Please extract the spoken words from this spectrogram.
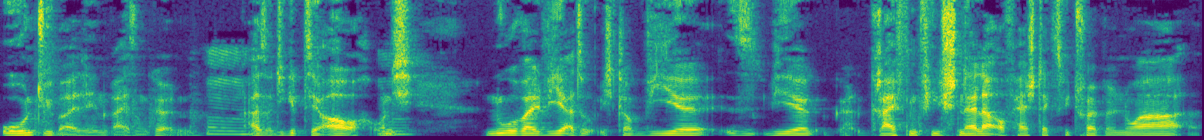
und überall hinreisen können. Also die gibt's ja auch. Und ich, nur weil wir, also ich glaube, wir, wir greifen viel schneller auf Hashtags wie Travel Noir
